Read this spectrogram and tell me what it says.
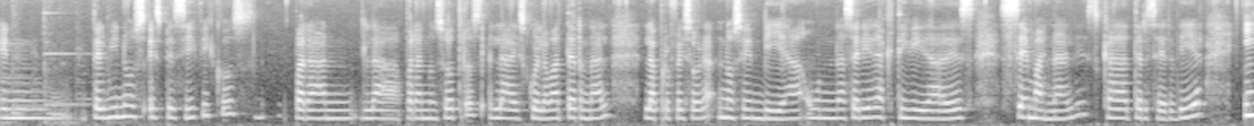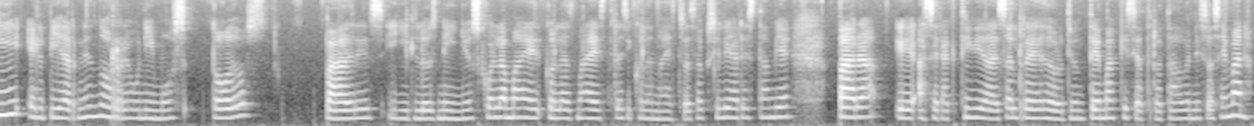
En términos específicos, para, nosotros, la escuela maternal, la profesora nos envía una serie de actividades semanales cada tercer día y el viernes nos reunimos todos padres y los niños con, la con las maestras y con las maestras auxiliares también para eh, hacer actividades alrededor de un tema que se ha tratado en esa semana,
